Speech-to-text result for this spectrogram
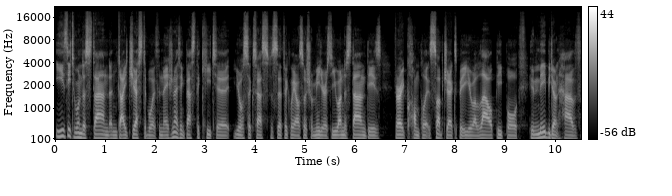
easy to understand and digestible information. I think that's the key to your success specifically on social media is you understand these very complex subjects, but you allow people who maybe don't have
